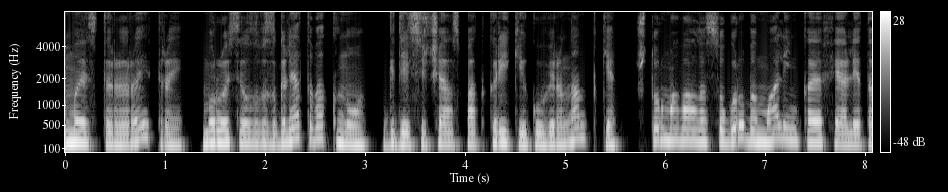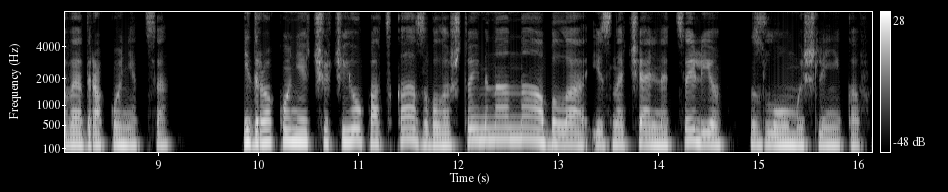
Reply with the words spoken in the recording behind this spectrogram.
Мистер Рейтрей бросил взгляд в окно, где сейчас под крики гувернантки штурмовала сугробы маленькая фиолетовая драконица и драконье чутье подсказывало, что именно она была изначально целью злоумышленников.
